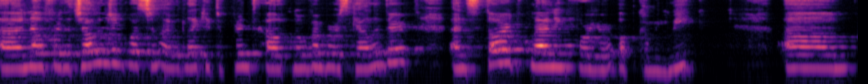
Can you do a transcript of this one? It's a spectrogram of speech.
Uh, now for the challenging question, I would like you to print out November's calendar and start planning for your upcoming week. Um,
